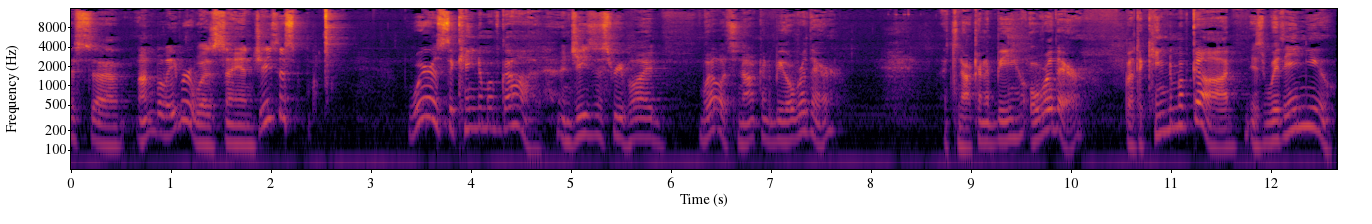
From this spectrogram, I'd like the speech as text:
This uh, unbeliever was saying, Jesus, where is the kingdom of God? And Jesus replied, Well, it's not going to be over there. It's not going to be over there, but the kingdom of God is within you.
